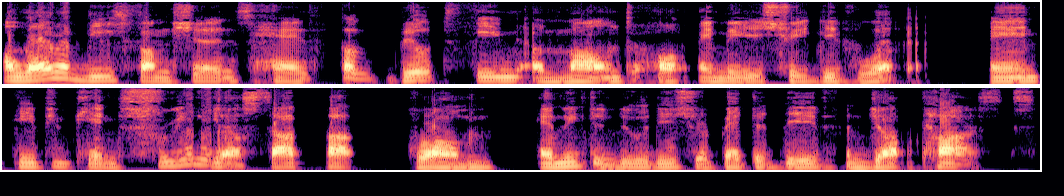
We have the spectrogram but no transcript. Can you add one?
a lot of these functions have a built-in amount of administrative work. And if you can free your staff up from having to do these repetitive job tasks,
